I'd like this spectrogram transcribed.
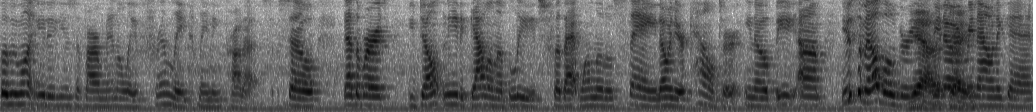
but we want you to use environmentally friendly cleaning products. So, in other words, you don't need a gallon of bleach for that one little stain on your counter. You know, be um, use some elbow grease. Yeah, you know, right. every now and again.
